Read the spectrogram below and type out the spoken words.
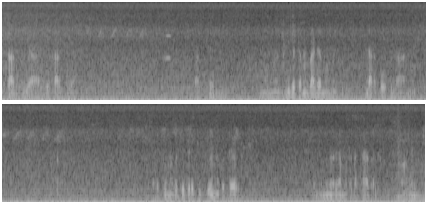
එකක් ගියා දෙකක් ගියා. සත්‍යෙම මම දිගටම වැඩ මම දරපෝටු දානවා. ඒ තුනකට විතර කික් වෙනකොට මුනිවරයා මට කතා කළා. ස්වාමීනි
